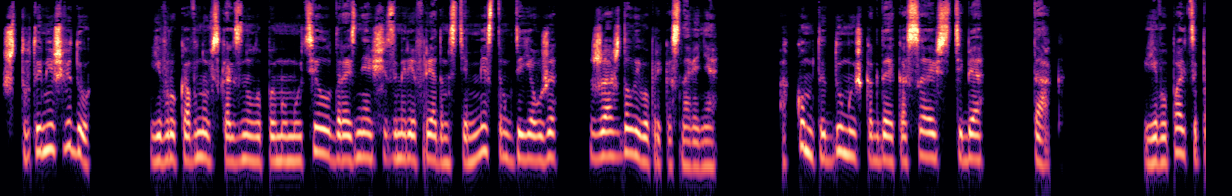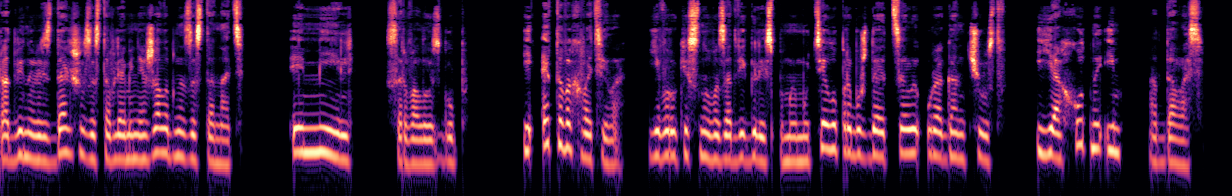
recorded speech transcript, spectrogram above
«Что ты имеешь в виду?» Его рука вновь скользнула по моему телу, дразняще замерев рядом с тем местом, где я уже жаждала его прикосновения. «О ком ты думаешь, когда я касаюсь тебя так?» Его пальцы продвинулись дальше, заставляя меня жалобно застонать. «Эмиль!» — сорвалось с губ. И этого хватило. Его руки снова задвигались по моему телу, пробуждая целый ураган чувств, и я охотно им отдалась.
